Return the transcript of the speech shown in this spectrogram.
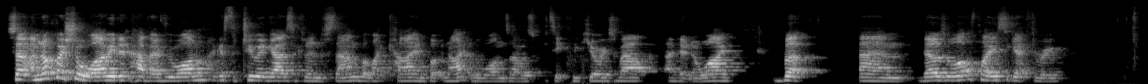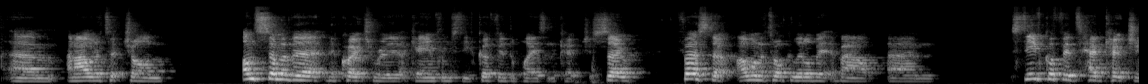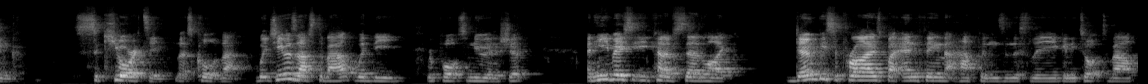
so I'm not quite sure why we didn't have everyone. I guess the two way guys I can understand, but like Kai and Bouknight are the ones I was particularly curious about. I don't know why. But Um, there was a lot of players to get through, um, and I want to touch on on some of the the quotes really that came from Steve Clifford, the players and the coaches. So first up, I want to talk a little bit about um, Steve Clifford's head coaching security, let's call it that, which he was asked about with the reports of new ownership, and he basically kind of said like, don't be surprised by anything that happens in this league, and he talked about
